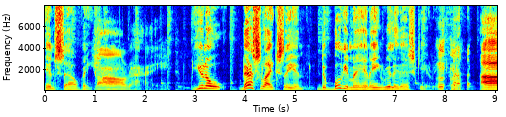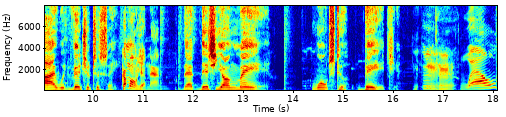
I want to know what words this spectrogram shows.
and salvation. All right. You know, that's like saying the boogeyman ain't really that scary. I would venture to say Come on here now. that this young man wants to bed you, mm-hmm. Well,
